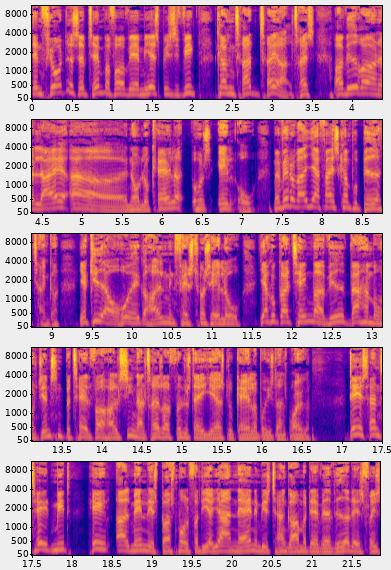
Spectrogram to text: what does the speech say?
den 14. september, for at være mere specifikt, kl. 13.53, og vedrørende leje af nogle lokaler hos LO. Men ved du hvad, jeg er faktisk kommet på bedre tanker. Jeg gider overhovedet ikke at holde min fest hos LO. Jeg kunne godt tænke mig at vide, hvad har Mogens Jensen betalt for at holde sin 50-års fødselsdag i jeres lokaler på Islands Brygge. Det er sådan set mit helt almindelige spørgsmål, fordi jeg har en nane mistanke om, at det har været vederlæsfris,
